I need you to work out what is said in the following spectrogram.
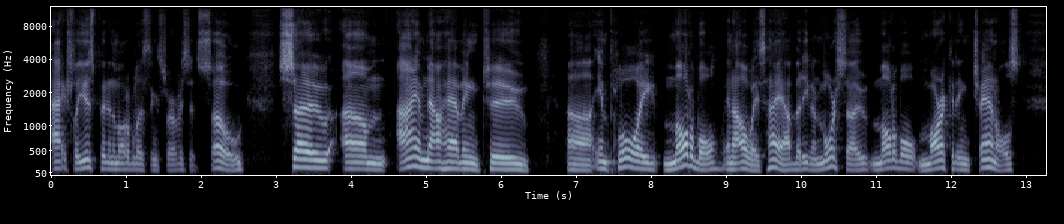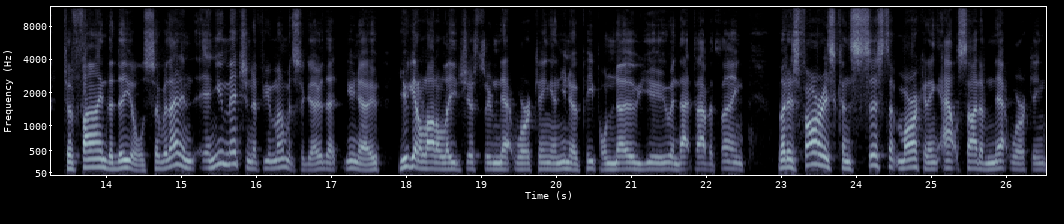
actually is put in the multiple listing service, it's sold. So um, I am now having to uh, employ multiple, and I always have, but even more so, multiple marketing channels to find the deals. So with that, and, and you mentioned a few moments ago that, you know, you get a lot of leads just through networking and, you know, people know you and that type of thing. But as far as consistent marketing outside of networking,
